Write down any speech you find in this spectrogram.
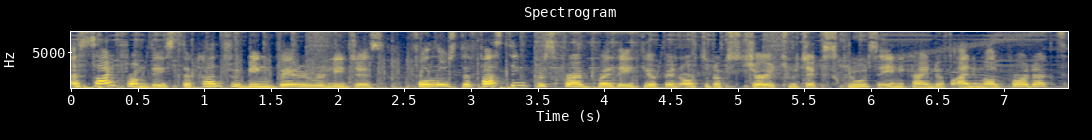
Aside from this, the country being very religious follows the fasting prescribed by the Ethiopian Orthodox Church, which excludes any kind of animal products,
